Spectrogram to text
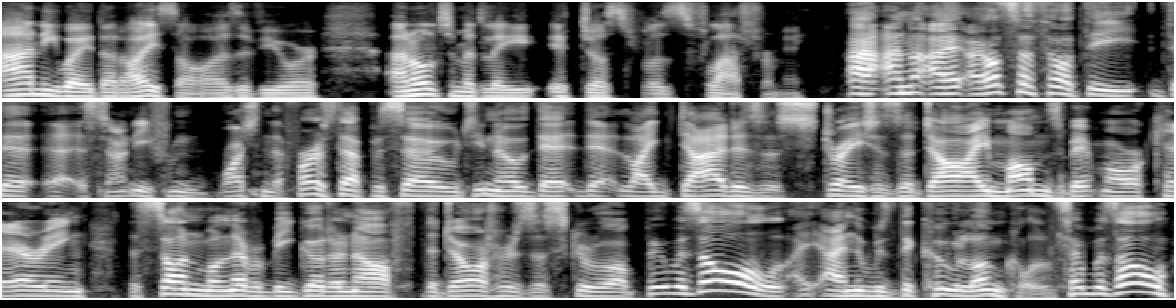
any way that I saw as a viewer, and ultimately it just was flat for me. Uh, and I, I also thought the the uh, certainly from watching the first episode, you know, that that like dad is as straight as a die, mom's a bit more caring, the son will never be good enough, the daughter's a screw up. It was all, and it was the cool uncle. So it was all,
